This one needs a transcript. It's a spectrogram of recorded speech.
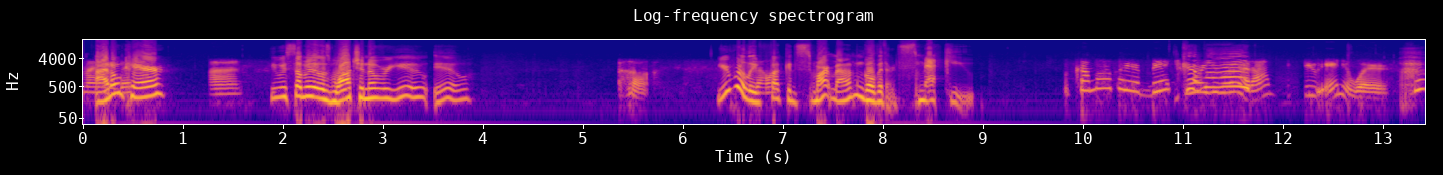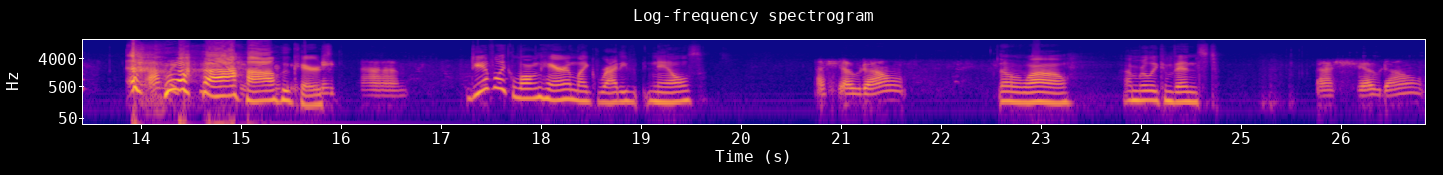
man. I don't That's care. Mine. He was somebody that was watching over you. Ew. Huh. You're really fucking smart, man. I'm gonna go over there and smack you. Well, come over here, bitch. Come Where you at? I'll meet you anywhere. I'll meet you Who cares? anytime. Do you have like long hair and like ratty nails? I sure don't. Oh wow. I'm really convinced. I sure don't.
